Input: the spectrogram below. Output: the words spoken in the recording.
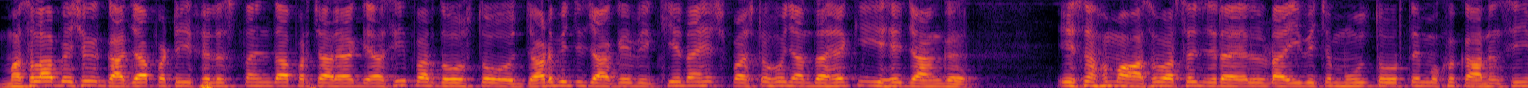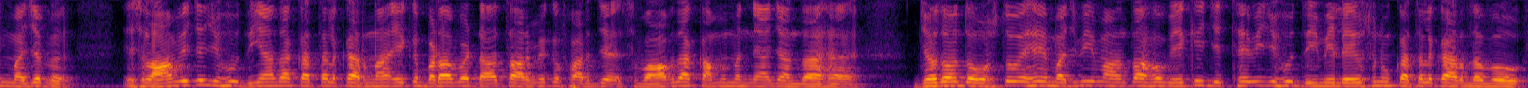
ਮਸਲਾ ਬੇਸ਼ੱਕ ਗਾਜ਼ਾ ਪੱਟੀ ਫਿਲਸਤੀਨ ਦਾ ਪ੍ਰਚਾਰਿਆ ਗਿਆ ਸੀ, ਪਰ ਦੋਸਤੋ, ਜੜ ਵਿੱਚ ਜਾ ਕੇ ਵੇਖੀਏ ਤਾਂ ਇਹ ਸਪਸ਼ਟ ਹੋ ਜਾਂਦਾ ਹੈ ਕਿ ਇਹ ਜੰਗ ਇਸ ਹਮਾਸ ਵਰਸਸ ਇਜ਼ਰਾਈਲ ਲੜਾਈ ਵਿੱਚ ਮੂਲ ਤੌਰ ਤੇ ਮੁੱਖ ਕਾਰਨ ਸੀ ਮਜਬ। ਇਸਲਾਮ ਵਿੱਚ ਯਹੂਦੀਆਂ ਦਾ ਕਤਲ ਕਰਨਾ ਇੱਕ ਬੜਾ ਵੱਡਾ ਧਾਰਮਿਕ ਫਰਜ਼ ਸਵਾਬ ਦਾ ਕੰਮ ਮੰਨਿਆ ਜਾਂਦਾ ਹੈ। ਜਦੋਂ ਦੋਸਤੋ, ਇਹ ਮਜਬੀ ਮਾਨਤਾ ਹੋਵੇ ਕਿ ਜਿੱਥੇ ਵੀ ਯਹੂਦੀ ਮਿਲੇ ਉਸ ਨੂੰ ਕਤਲ ਕਰ ਦਵੋ,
